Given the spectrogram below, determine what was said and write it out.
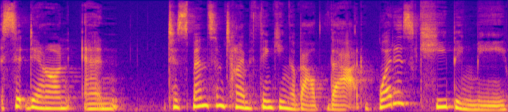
sit down and to spend some time thinking about that. What is keeping me?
